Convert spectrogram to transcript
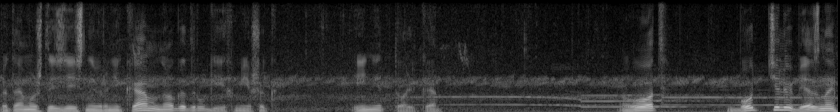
Потому что здесь наверняка много других мишек. И не только. Вот, будьте любезны.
